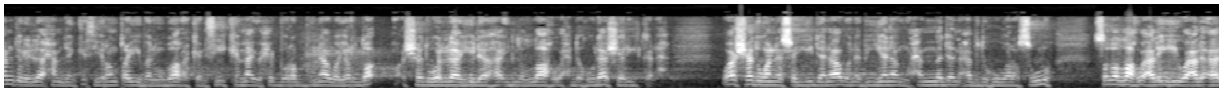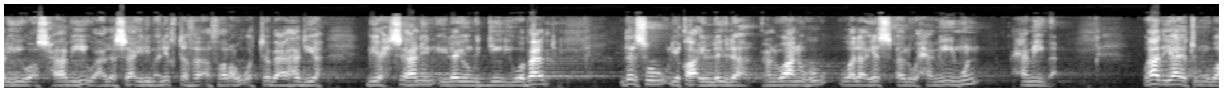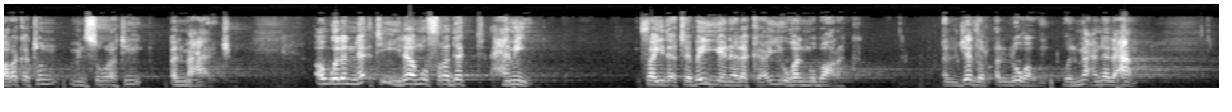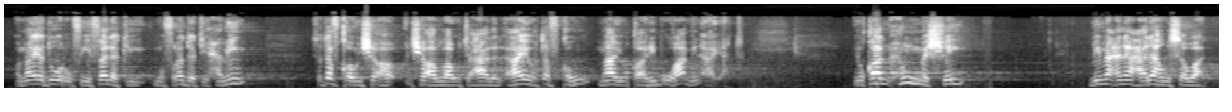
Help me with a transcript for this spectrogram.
الحمد لله حمدا كثيرا طيبا مباركا فيه كما يحب ربنا ويرضى وأشهد أن لا إله إلا الله وحده لا شريك له وأشهد أن سيدنا ونبينا محمدا عبده ورسوله صلى الله عليه وعلى آله وأصحابه وعلى سائر من اقتفى أثره واتبع هديه بإحسان إلى يوم الدين. وبعد درس لقاء الليلة عنوانه ولا يسأل حميم حميما. وهذه آية مباركة من سورة المعارج. اولا نأتي إلى مفردة حميم. فإذا تبين لك أيها المبارك الجذر اللغوي والمعنى العام وما يدور في فلك مفردة حميم ستفقه إن شاء, إن شاء الله تعالى الآية وتفقه ما يقاربها من آيات. يقال حم الشيء بمعنى علاه سواد.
